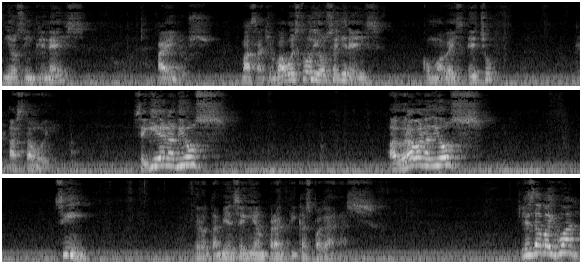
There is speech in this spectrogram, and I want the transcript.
ni os inclinéis a ellos. Mas a Jehová vuestro Dios seguiréis, como habéis hecho hasta hoy. Seguían a Dios, adoraban a Dios, Sí, pero también seguían prácticas paganas. Les daba igual,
